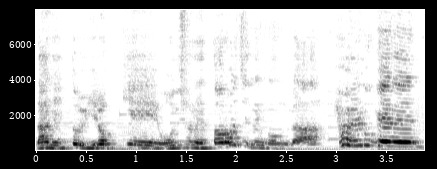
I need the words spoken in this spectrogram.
나는 또 이렇게 오디션에 떨어지는 건가? 결국에는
